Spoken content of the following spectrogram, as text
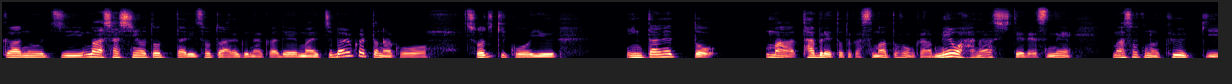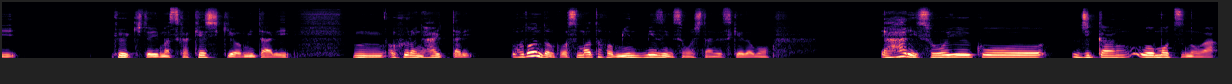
日のうち、まあ写真を撮ったり、外歩く中で、まあ一番良かったのは、こう、正直こういうインターネットまあ、タブレットとかスマートフォンから目を離してですね、まあ、外の空気、空気といいますか、景色を見たり、うん、お風呂に入ったり、ほとんどこうスマートフォン見ずに過ごしたんですけども、やはりそういうこう、時間を持つのが、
